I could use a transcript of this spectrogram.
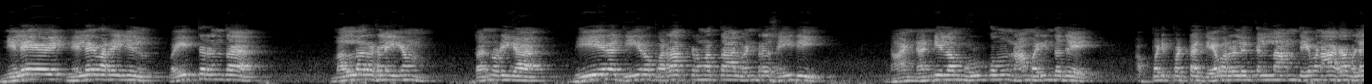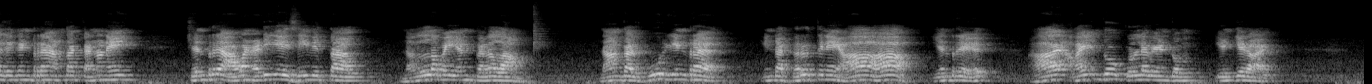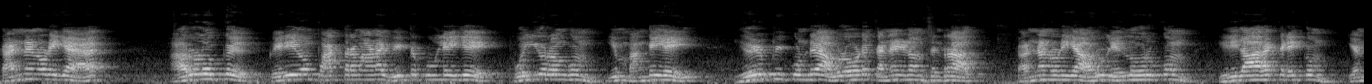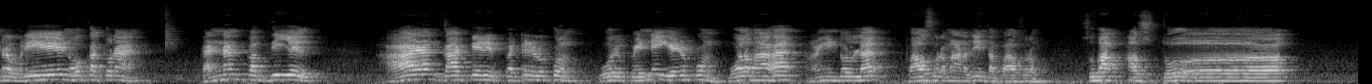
நிலை நிலைவரையில் வைத்திருந்த மல்லர்களையும் தன்னுடைய வீர தீர பராக்கிரமத்தால் வென்ற செய்தி நான் நன்னிலம் முழுக்கவும் நாம் அறிந்ததே. அப்படிப்பட்ட தேவர்களுக்கெல்லாம் தேவனாக விலகுகின்ற அந்த கண்ணனை சென்று அவன் அடியை செய்வித்தால் நல்ல பயன் பெறலாம். நாங்கள் கூறுகின்ற இந்த கருத்தினை ஆ ஆ என்று ஆ- ஆய்ந்து கொள்ள வேண்டும் என்கிறாள். கண்ணனுடைய அருளுக்கு பெரிதும் பாத்திரமான வீட்டுக்குள்ளேயே பொய்யுறங்கும் இம்மங்கையை எழுப்பிக் கொண்டு அவளோடு கண்ணனிடம் சென்றால் கண்ணனுடைய அருள் எல்லோருக்கும் எளிதாக கிடைக்கும் என்ற ஒரே நோக்கத்துடன் கண்ணன் பக்தியில் ஆழங்காட்டி பற்றிருக்கும் ஒரு பெண்ணை எழுப்பும் மூலமாக அமைந்துள்ள பாசுரமானது இந்த பாசுரம். சுபம் அஸ்தோ.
